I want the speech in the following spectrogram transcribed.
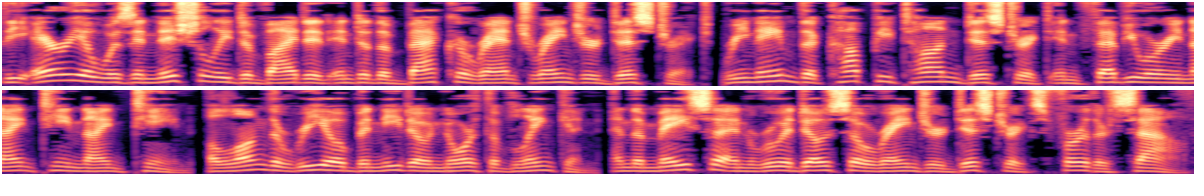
The area was initially divided into the Baca Ranch Ranger District, renamed the Capitan District in February 1919, along the Rio Bonito north of Lincoln, and the Mesa and Ruidoso Ranger Districts further south.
